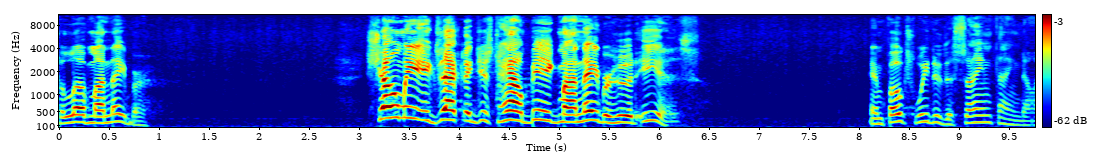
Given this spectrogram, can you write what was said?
to love my neighbor. Show me exactly just how big my neighborhood is. And, folks, we do the same thing, don't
